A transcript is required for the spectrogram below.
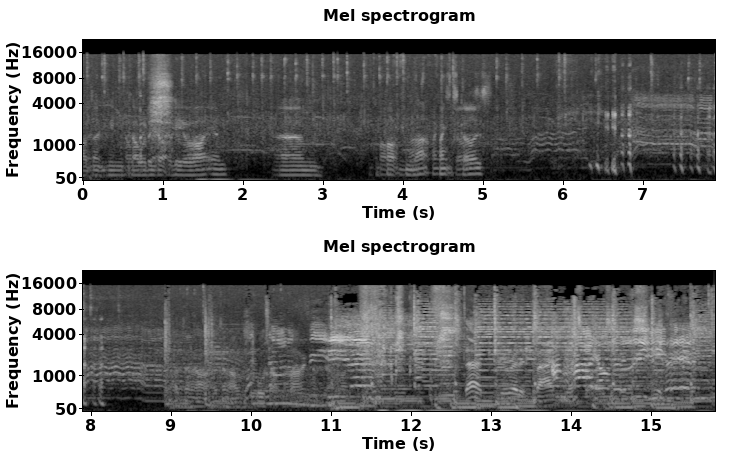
I don't think I would have got here where I am. Um, apart from that, thanks, guys. Dan, your edit bang. I'm high on believing It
